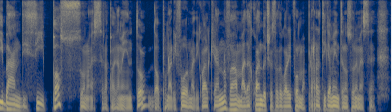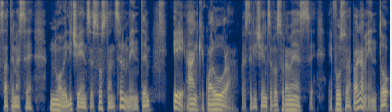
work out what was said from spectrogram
i bandi sì possono essere a pagamento dopo una riforma di qualche anno fa, ma da quando c'è stata quella riforma praticamente non sono emesse, state emesse nuove licenze sostanzialmente e anche qualora queste licenze fossero emesse e fossero a pagamento,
